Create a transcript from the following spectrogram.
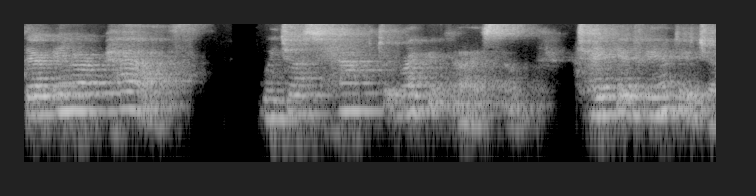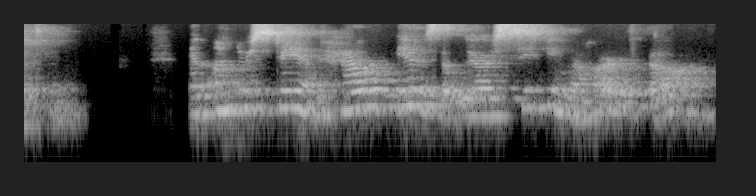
they're in our path. We just have to recognize them, take advantage of them and understand how it is that we are seeking the heart of God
